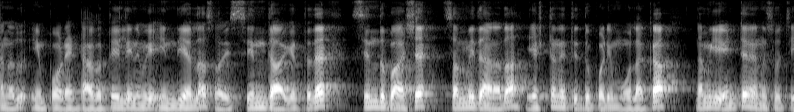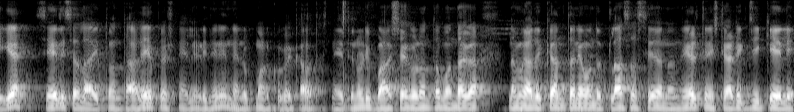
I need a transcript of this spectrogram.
ಅನ್ನೋದು ಇಂಪಾರ್ಟೆಂಟ್ ಆಗುತ್ತೆ. ಇಲ್ಲಿ ನಿಮಗೆ ಹಿಂದಿ ಅಲ್ಲ ಸಾರಿ ಸಿಂಧ್ ಆಗಿರ್ತದೆ. ಸಿಂಧ್ ಭಾಷೆ ಸಂವಿಧಾನದ ಎಷ್ಟನೇ ತಿದ್ದುಪಡಿ ಮೂಲಕ ನಮಗೆ ಎಂಟನೇ ಅನುಸೂಚಿಗೆ ಸೇರಿಸಲಾಯಿತು ಅಂತ ಹಳೆಯ ಪ್ರಶ್ನೆಯಲ್ಲಿ ಹೇಳಿದ್ದೀನಿ. ನೆನಪು ಮಾಡ್ಕೋಬೇಕಾಗುತ್ತೆ ಸ್ನೇಹಿತರೆ. ನೋಡಿ, ಭಾಷೆಗಳು ಅಂತ ಬಂದಾಗ ನಮಗೆ ಅದಕ್ಕೆ ಅಂತಲೇ ಒಂದು ಕ್ಲಾಸಸ್ ನಾನು ಹೇಳ್ತೀನಿ. ಸ್ಟ್ಯಾಟಿಕ್ ಜಿ ಕೆಯಲ್ಲಿ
